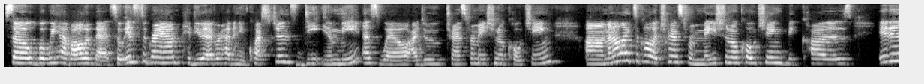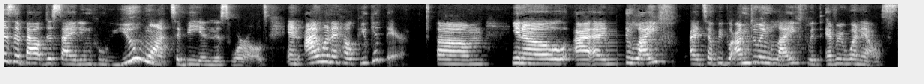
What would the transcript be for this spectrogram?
So, but we have all of that. So, Instagram, if you ever have any questions, DM me as well. I do transformational coaching. Um, and I like to call it transformational coaching because it is about deciding who you want to be in this world. And I want to help you get there. Um, you know, I, I'm in life. I tell people I'm doing life with everyone else.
